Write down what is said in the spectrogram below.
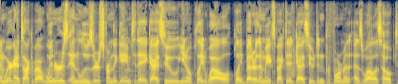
And we're going to talk about winners and losers from the game today. Guys who, you know, played well, played better than we expected, guys who didn't perform as well as hoped.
